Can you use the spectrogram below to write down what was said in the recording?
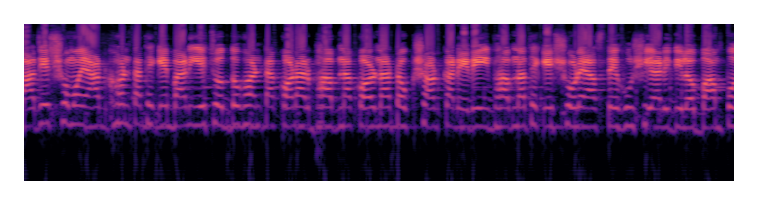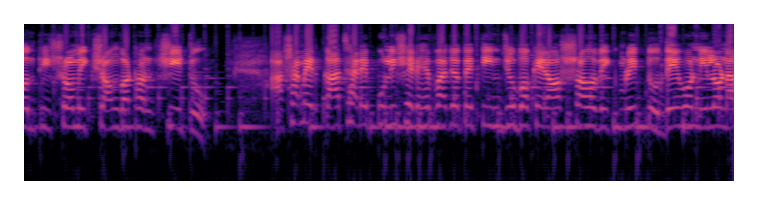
কাজের সময় আট ঘণ্টা থেকে বাড়িয়ে চোদ্দ ঘণ্টা করার ভাবনা কর্ণাটক সরকারের। এই ভাবনা থেকে সরে আসতে হুঁশিয়ারি দিল বামপন্থী শ্রমিক সংগঠন সিটু। আসামের কাছাড়ে পুলিশের হেফাজতে তিন যুবকের অস্বাভাবিক মৃত্যু। দেহ নিল না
